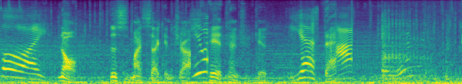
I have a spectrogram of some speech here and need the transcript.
Boy! no, this is my second job. You- Pay attention, kid. Yes, That- I...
